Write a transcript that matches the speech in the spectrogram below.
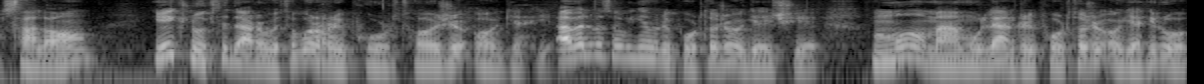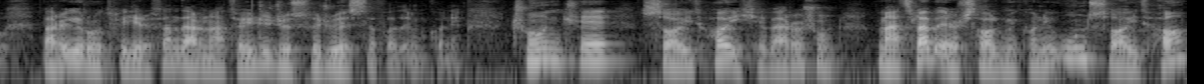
سلام. یک نکته در رابطه با رپورتاج آگهی. اول بذار بگم رپورتاج آگهی چیه؟ ما معمولا رپورتاج آگهی رو برای رتبه گرفتن در نتایج جستجو استفاده می‌کنیم. چون که سایت هایی که براشون مطلب ارسال می‌کنیم اون سایت ها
